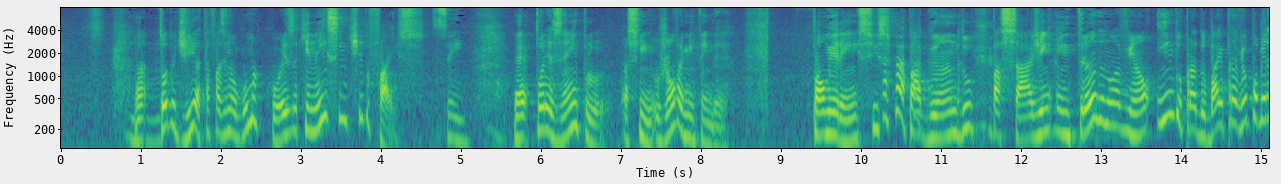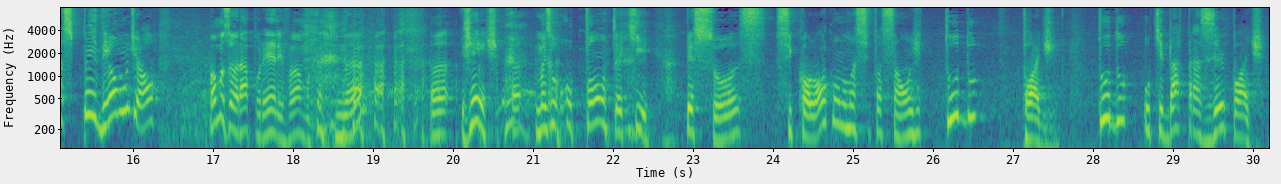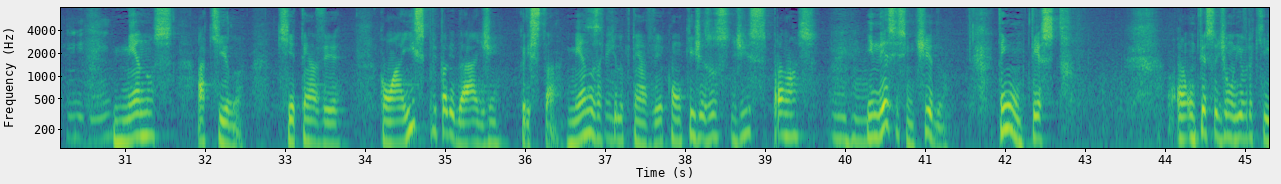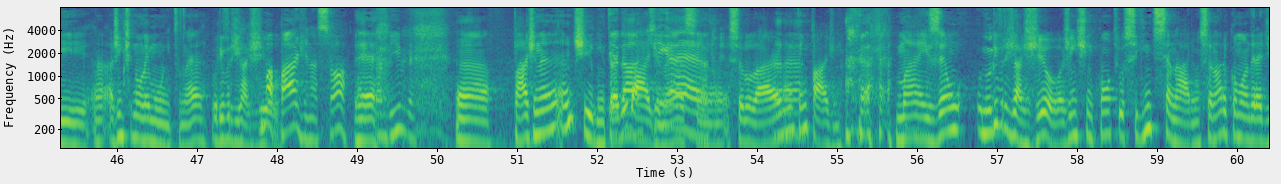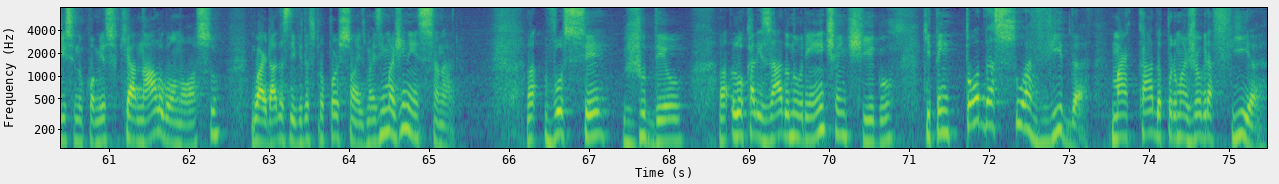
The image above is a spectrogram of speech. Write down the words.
Ah, uhum. todo dia está fazendo alguma coisa que nem sentido faz. Sim. É, por exemplo, assim, o João vai me entender. palmeirenses pagando passagem, entrando no avião, indo para Dubai para ver o Palmeiras perder o Mundial. Vamos orar por ele, vamos. Né? Uh, gente, uh, mas o, o ponto é que pessoas se colocam numa situação onde tudo pode. Tudo o que dá prazer pode, uhum. menos aquilo que tem a ver com a espiritualidade cristã, menos Sim. aquilo que tem a ver com o que Jesus diz para nós. Uhum. E nesse sentido, tem um texto, um texto de um livro que a gente não lê muito, né? O livro de Ageu. Uma página só é, da Bíblia. Uh, página antiga, entrega né? É... Assim, celular não tem página. Mas é um, no livro de Ageu, a gente encontra o seguinte cenário, um cenário, como o André disse no começo, que é análogo ao nosso, guardado as devidas proporções. Mas imaginem esse cenário. Ah, você, judeu, ah, localizado no Oriente Antigo, que tem toda a sua vida marcada por uma geografia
